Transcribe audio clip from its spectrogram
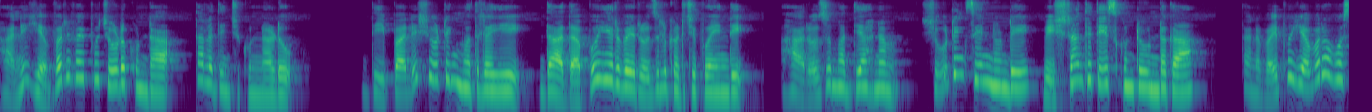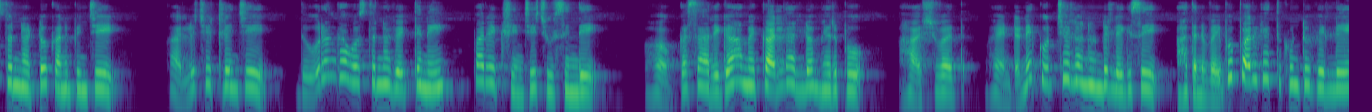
అని ఎవరి వైపు చూడకుండా తలదించుకున్నాడు. దీపాలి షూటింగ్ మొదలయ్యి దాదాపు ఇరవై రోజులు గడిచిపోయింది. ఆ రోజు మధ్యాహ్నం షూటింగ్ సీన్ నుండి విశ్రాంతి తీసుకుంటూ ఉండగా తన వైపు ఎవరో వస్తున్నట్టు కనిపించి కళ్ళు చిట్లించి దూరంగా వస్తున్న వ్యక్తిని పరీక్షించి చూసింది. ఒక్కసారిగా ఆమె కళ్ళల్లో మెరుపు. అశ్వత్ వెంటనే కుర్చీలో నుండి లెగిసి అతని వైపు పరిగెత్తుకుంటూ వెళ్ళి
